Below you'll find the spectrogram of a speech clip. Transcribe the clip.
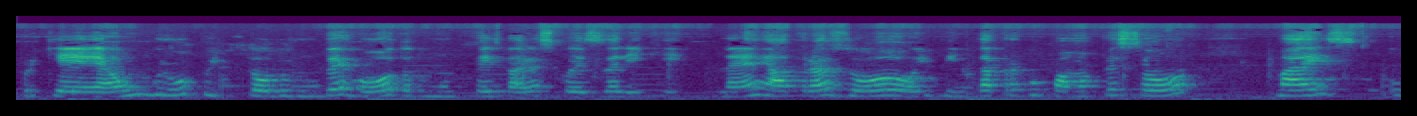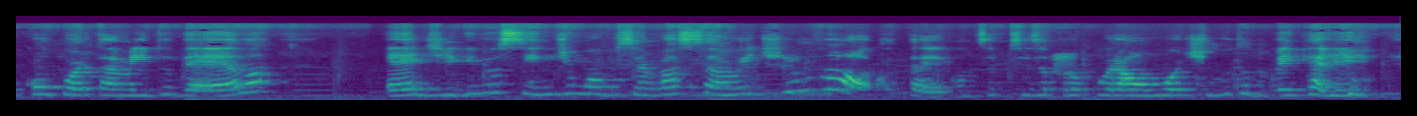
porque é um grupo e todo mundo errou, todo mundo fez várias coisas ali que né, atrasou, enfim, não dá para culpar uma pessoa, mas o comportamento dela é digno sim de uma observação e de um voto. Tá? Quando você precisa procurar um motivo, tudo bem que ali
